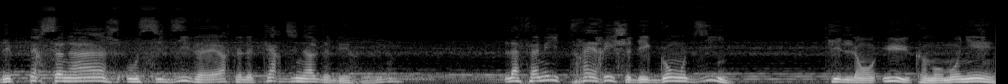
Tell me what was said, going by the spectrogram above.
des personnages aussi divers que le cardinal de Béryl, la famille très riche des Gondis, qui l'ont eu comme aumônier,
